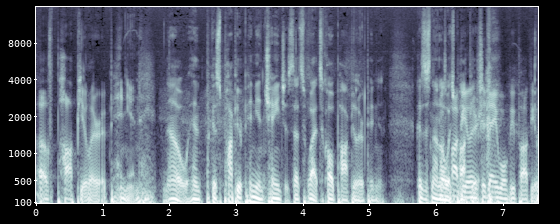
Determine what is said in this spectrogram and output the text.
of popular opinion. No, and because popular opinion changes, that's why it's called popular opinion because it's not What's always popular, popular today won't be popular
